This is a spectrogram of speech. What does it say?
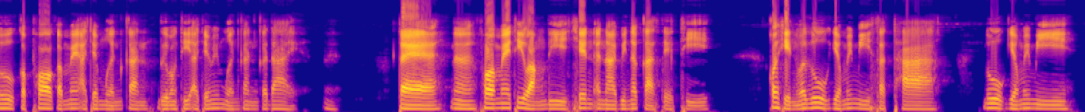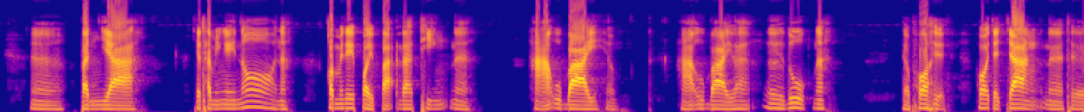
ลูกกับพ่อกับแม่อาจจะเหมือนกัน หรือบางทีอาจจะไม่เหมือนกันก็ได้นะแต่นะพ่อแม่ที่หวังดี เช่น อนาบินากาศเศรษฐี ก็เห็นว่าลูกยังไม่มีศรัทธา ลูกยังไม่มี ปัญญา จะทำยังไงนอนะก็ไม่ได้ปล่อยปะละทิ้งนะหาอุบายหาอุบายว่า เออลูกนะเดี๋ยวพ่อพ่อจะจ้างนะเธอ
